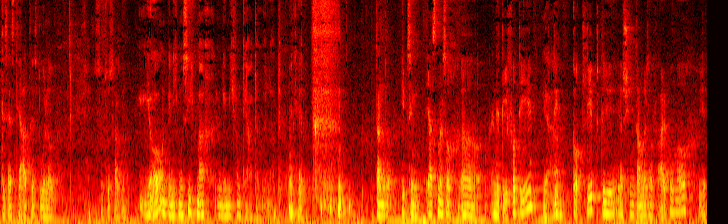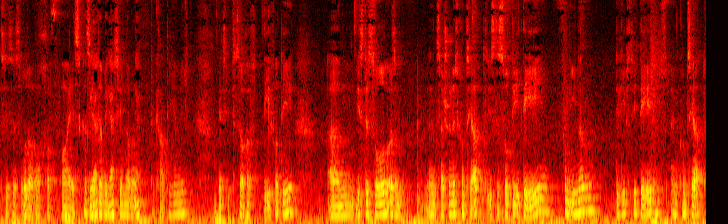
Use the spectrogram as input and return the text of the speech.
Das heißt, Theater ist Urlaub, sozusagen. Ja, und wenn ich Musik mache, nehme ich vom Theater Urlaub. Okay. Dann gibt es erstmals auch äh, eine DVD, Ja. die Gottlieb, die erschien damals auf Album auch. Jetzt ist es, oder auch auf VHS-Kassette Ja, habe ich ja, gesehen, aber die kannte ich ja nicht. Jetzt gibt es auch auf DVD. Ähm, ist es so, also ein sehr schönes Konzert, ist es so die Idee von Ihnen, die liebste Idee, ein Konzert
